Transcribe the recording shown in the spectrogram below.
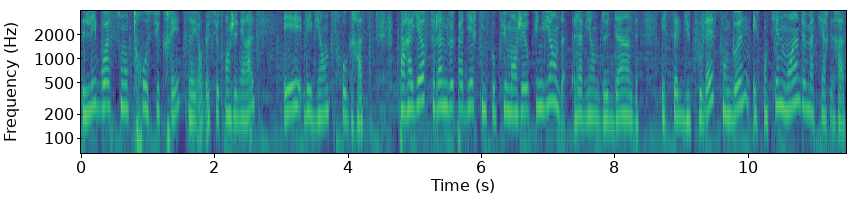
les boissons trop sucrées, d'ailleurs le sucre en général, et les viandes trop grasses. Par ailleurs, cela ne veut pas dire qu'il ne faut plus manger aucune viande. La viande de dinde et celle du poulet sont bonnes et contiennent moins de matières grasses.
